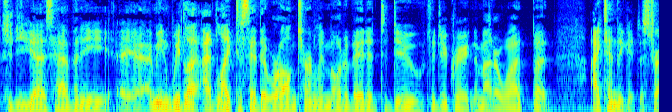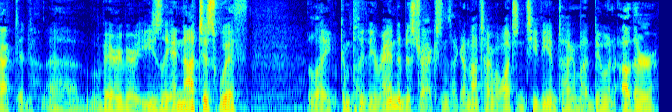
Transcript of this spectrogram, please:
So, do you guys have any? I I mean, we'd like. I'd like to say that we're all internally motivated to do to do great no matter what, but I tend to get distracted uh, very, very easily, and not just with like completely random distractions. Like I'm not talking about watching TV. I'm talking about doing other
